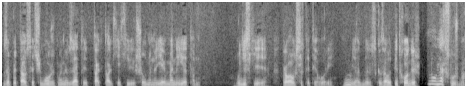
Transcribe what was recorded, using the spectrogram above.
запитався, чи можуть мене взяти так, так, які, що в мене є. В мене є там водійські права усіх категорій. Ну, як би сказали, підходиш. Ну, як служба.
